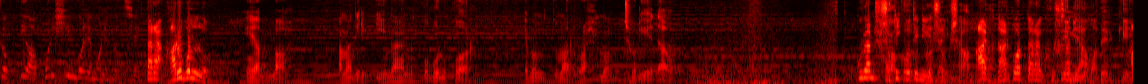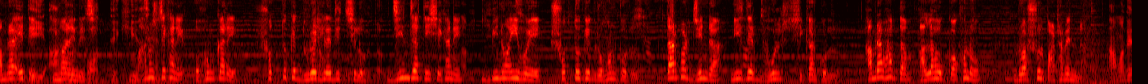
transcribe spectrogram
শক্তি অপরিসীম বলে মনে হচ্ছে। তারা আরও বলল হে আল্লাহ আমাদের ঈমান কবুল কর এবং তোমার রহমত ছড়িয়ে দাও। কোরআন সঠিক পথে নিয়ে যায়। আর তারপর তারা ঘোষণা দিল আমাদেরকে আমরা এতে ইমান এনেছি। মানুষ যেখানে অহংকারে সত্যকে দূরে ঠেলে দিচ্ছিল জিন জাতি সেখানে বিনয়ী হয়ে সত্যকে গ্রহণ করল। তারপর জিনরা নিজেদের ভুল স্বীকার করল। আমরা ভাবতাম আল্লাহ কখনো রসুল পাঠাবেন না। আমাদের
